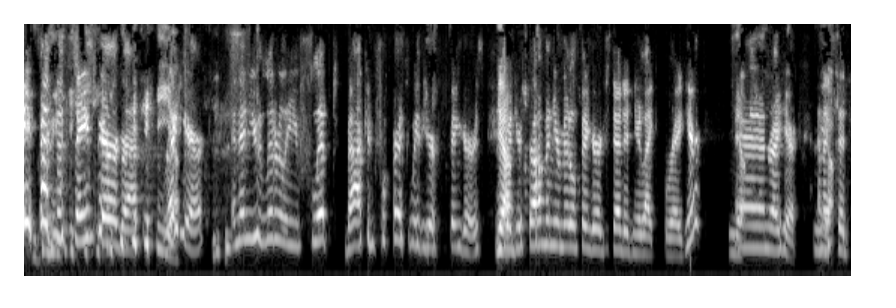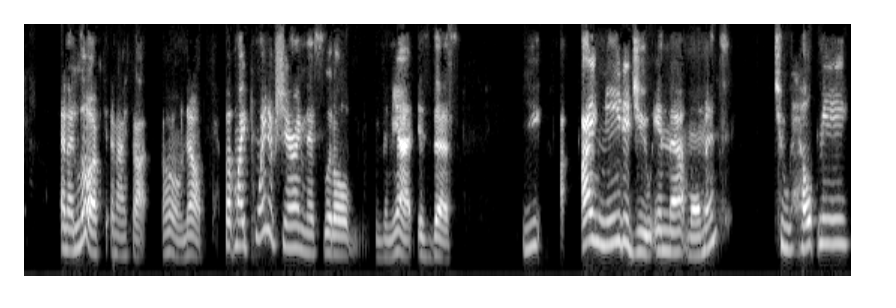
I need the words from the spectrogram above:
You have the same paragraph yeah. right here and then you literally you flipped back and forth with your fingers you Yeah. had your thumb and your middle finger extended and you're like right here Yeah. and right here and Yeah. i said and i looked and i thought oh no but my point of sharing this little vignette is this you, i needed you in that moment to help me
